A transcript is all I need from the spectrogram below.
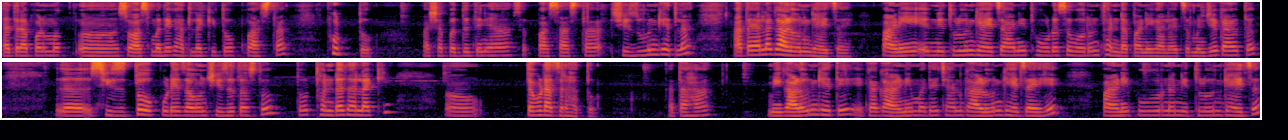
नाहीतर आपण मग सॉसमध्ये घातला की तो पास्ता फुटतो. अशा पद्धतीने हा स- पास्ता शिजवून घेतला. आता याला गाळून घ्यायचं आहे. पाणी निथळून घ्यायचं आणि थोडंसं वरून थंड पाणी घालायचं. म्हणजे काय होतं शिजतो पुढे जाऊन शिजत असतो. तो थंड झाला की तेवढाच राहतो. आता हा मी गाळून घेते. एका गाळणीमध्ये छान गाळून घ्यायचं आहे हे. पाणी पूर्ण निथळून घ्यायचं.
